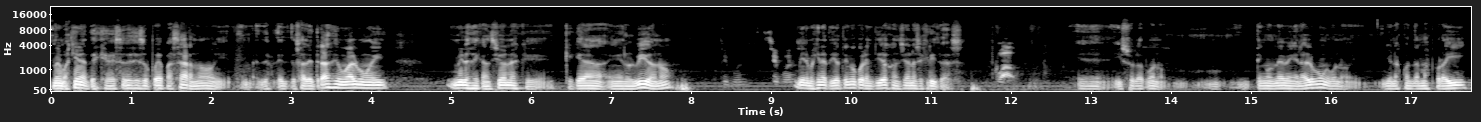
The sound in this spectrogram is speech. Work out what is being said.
No, imagínate, es que a veces eso puede pasar, ¿no? Y, de, de, o sea, detrás de un álbum hay miles de canciones que, que quedan en el olvido, ¿no? Sí, pues. Sí, pues. Mira, imagínate, yo tengo 42 canciones escritas. Wow. Eh, y solo, bueno, tengo nueve en el álbum, y bueno, y unas cuantas más por ahí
